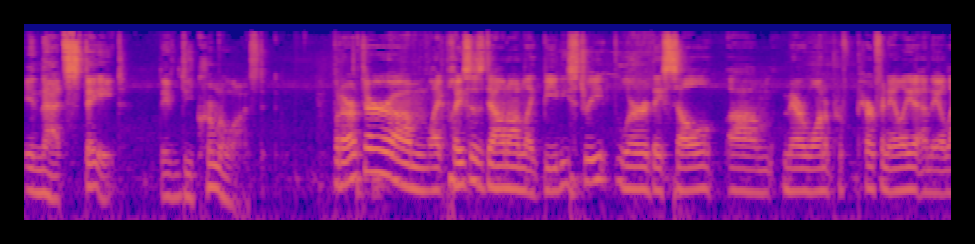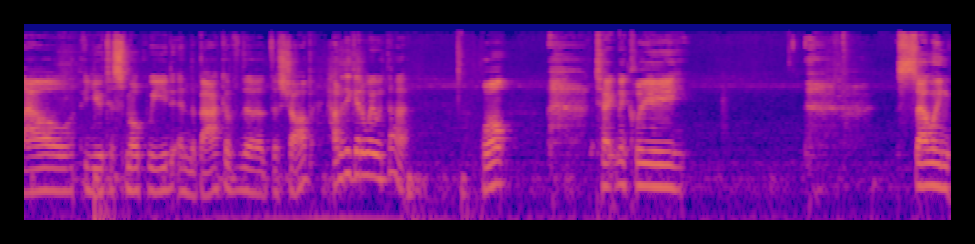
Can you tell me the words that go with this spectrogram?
in that state they've decriminalized it But aren't there um, like places down on like Beatty Street where they sell um, marijuana par- paraphernalia and they allow you to smoke weed in the back of the, the shop? How do they get away with that? well technically selling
